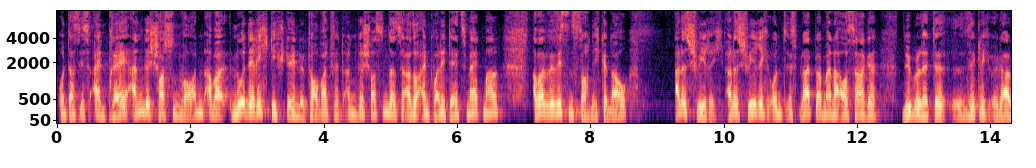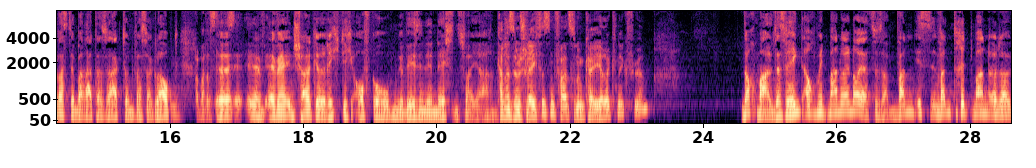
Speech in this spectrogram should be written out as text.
und das ist ein Prä angeschossen worden, aber nur der richtig stehende Torwart wird angeschossen. Das ist also ein Qualitätsmerkmal. Aber wir wissen es noch nicht genau. Alles schwierig, alles schwierig und es bleibt bei meiner Aussage, Nübel hätte wirklich, egal was der Berater sagt und was er glaubt, das äh, er, er wäre in Schalke richtig aufgehoben gewesen in den nächsten zwei Jahren. Kann es im schlechtesten Fall zu einem Karriereknick führen? Nochmal, das hängt auch mit Manuel Neuer zusammen. Wann ist, wann tritt man oder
